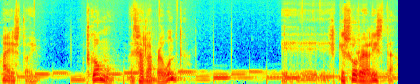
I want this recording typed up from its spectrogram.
Ahí estoy. ¿Cómo? Esa es la pregunta. Eh, es que es surrealista.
